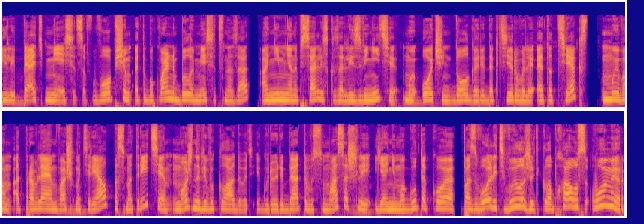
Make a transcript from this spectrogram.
или 5 месяцев. В общем, это буквально было месяц назад. Они мне написали и сказали, извините, мы очень долго редактировали этот текст, мы вам отправляем ваш материал, посмотрите, можно ли выкладывать. Я говорю, ребята, вы с ума сошли? Я не могу такое позволить выложить. Clubhouse умер.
